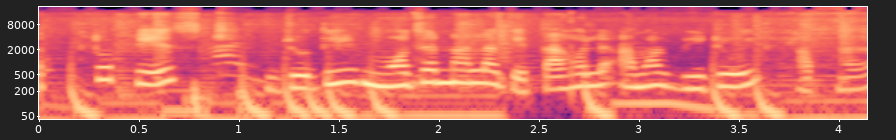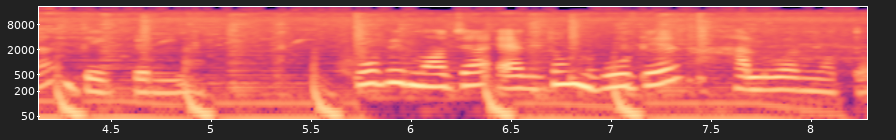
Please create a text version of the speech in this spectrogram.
এত টেস্ট যদি মজা না লাগে, তাহলে আমার ভিডিওই আপনারা দেখবেন না। খুবই মজা, একদম বুটের হালুয়ার মতো।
